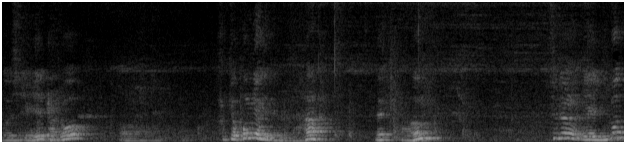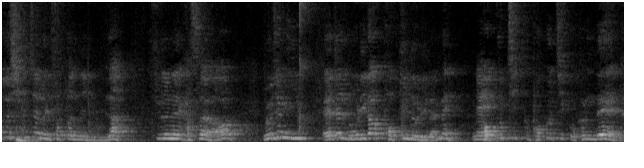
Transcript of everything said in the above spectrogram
그것이 바로 어, 학교 폭력이 됩니다. 네, 다음 수련, 예, 이것도 실제로 있었던 일입니다. 수련회 갔어요. 요즘 이 애들 놀이가 벚기 놀이라며? 네. 벚꽃 찍고 벚꽃 찍고. 그런데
